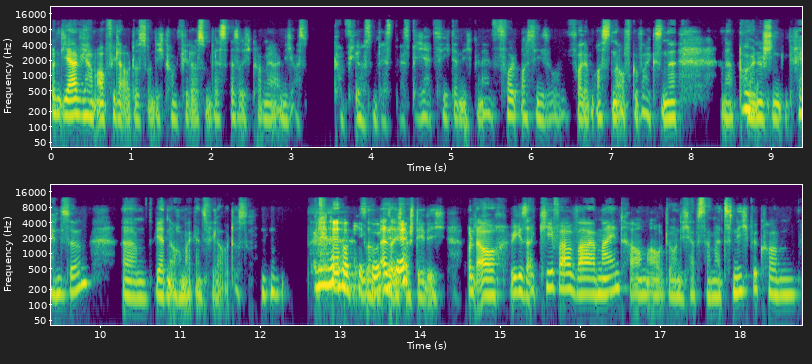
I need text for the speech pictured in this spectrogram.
Und ja, wir haben auch viele Autos und ich komme viel aus dem Westen. Also ich komme ja nicht aus, komme viel aus dem Westen. Was bin ich erzählt denn? Ich bin ein voll Ossi, so voll im Osten aufgewachsen, ne? an der hm. polnischen mhm. Grenze. Ähm, wir hatten auch immer ganz viele Autos. okay, so. Also ich verstehe dich. Und auch, wie gesagt, Käfer war mein Traumauto und ich habe es damals nicht bekommen.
